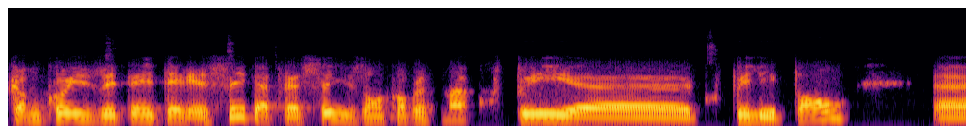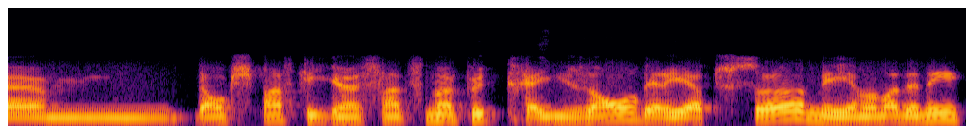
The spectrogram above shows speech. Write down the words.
comme quoi ils étaient intéressés, puis après ça, ils ont complètement coupé, coupé les ponts. donc, je pense qu'il y a un sentiment un peu de trahison derrière tout ça, mais à un moment donné,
